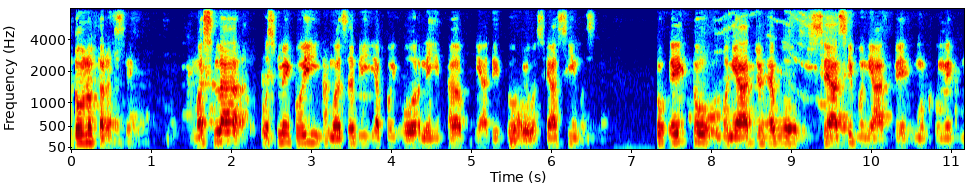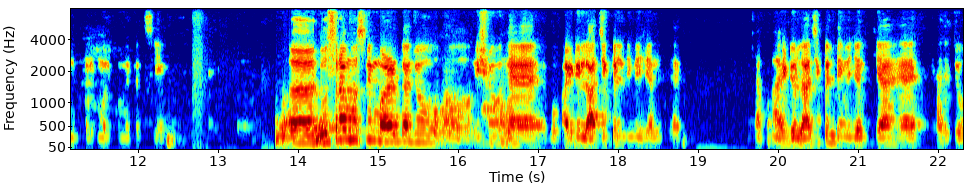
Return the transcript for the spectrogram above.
दोनों तरफ़ से। मसला उसमें कोई मजहबी या कोई और नहीं था, बुनियादी तो वो सियासी मसला। तो एक तो बुनियाद जो है वो सियासी बुनियाद पे मुल्कों में मुल्कों में तकसीम। दूसरा मुस्लिम वर्ल्ड का जो इशू है, वो आइडियोलॉजिकल डिवीज़न है। अब आइडियोलॉजिकल डिवीज़न क्या है? जो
